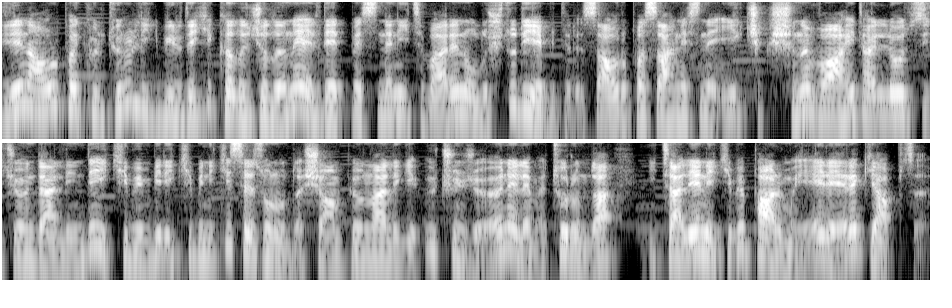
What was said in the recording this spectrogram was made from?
Lille'in Avrupa kültürü Lig 1'deki kalıcılığını elde etmesinden itibaren oluştu diyebiliriz. Avrupa sahnesine ilk çıkışını Vahit Halilodzic önderliğinde 2001-2002 sezonunda Şampiyonlar Ligi 3. ön eleme turunda İtalyan ekibi Parma'yı eleyerek yaptı.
